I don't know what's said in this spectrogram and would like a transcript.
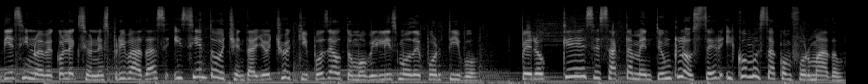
19 colecciones privadas y 188 equipos de automovilismo deportivo. Pero, ¿qué es exactamente un clúster y cómo está conformado?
